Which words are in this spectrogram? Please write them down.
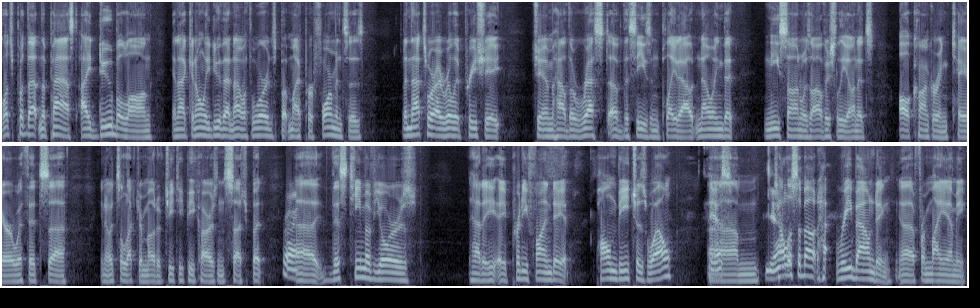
let's put that in the past. I do belong, and I can only do that not with words, but my performances. And that's where I really appreciate, Jim, how the rest of the season played out, knowing that Nissan was obviously on its all conquering tear with its, uh, you know, its Electramotive GTP cars and such. But Right. uh, this team of yours had a, a pretty fine day at Palm Beach as well. Yes. Um, Yeah. Tell us about rebounding uh, from Miami,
